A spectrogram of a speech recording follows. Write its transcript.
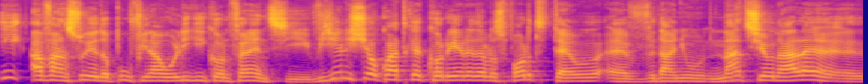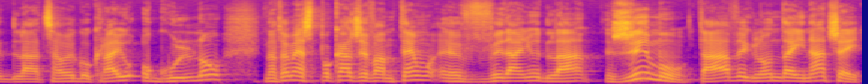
i awansuje do półfinału Ligi Konferencji. Widzieliście okładkę Corriere dello Sport, tę e, w wydaniu Nazionale e, dla całego kraju, ogólną, natomiast pokażę wam tę w wydaniu dla Rzymu. Ta wygląda inaczej.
